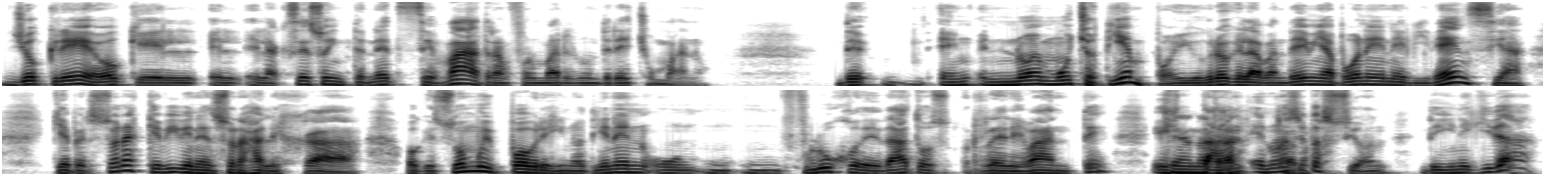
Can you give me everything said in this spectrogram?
yo creo que el, acceso a Internet se va a transformar en un derecho humano. no en mucho tiempo. Y yo creo que la pandemia pone en evidencia que personas que viven en zonas alejadas o que son muy pobres y no tienen un, flujo de datos relevante están en una situación de inequidad.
